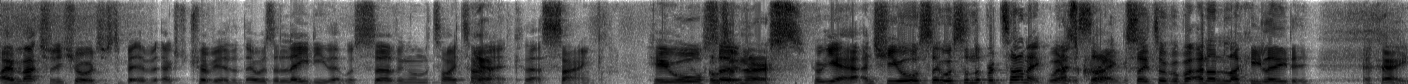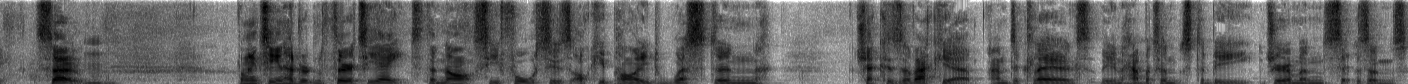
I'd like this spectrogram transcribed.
I'm actually sure, it's just a bit of extra trivia, that there was a lady that was serving on the Titanic that sank, who It also was a nurse. Who, yeah, and she also was on the Britannic when That's it sank. correct. So talk about an unlucky lady. Okay, so 1938, the Nazi forces occupied Western Czechoslovakia and declared the inhabitants to be German citizens.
